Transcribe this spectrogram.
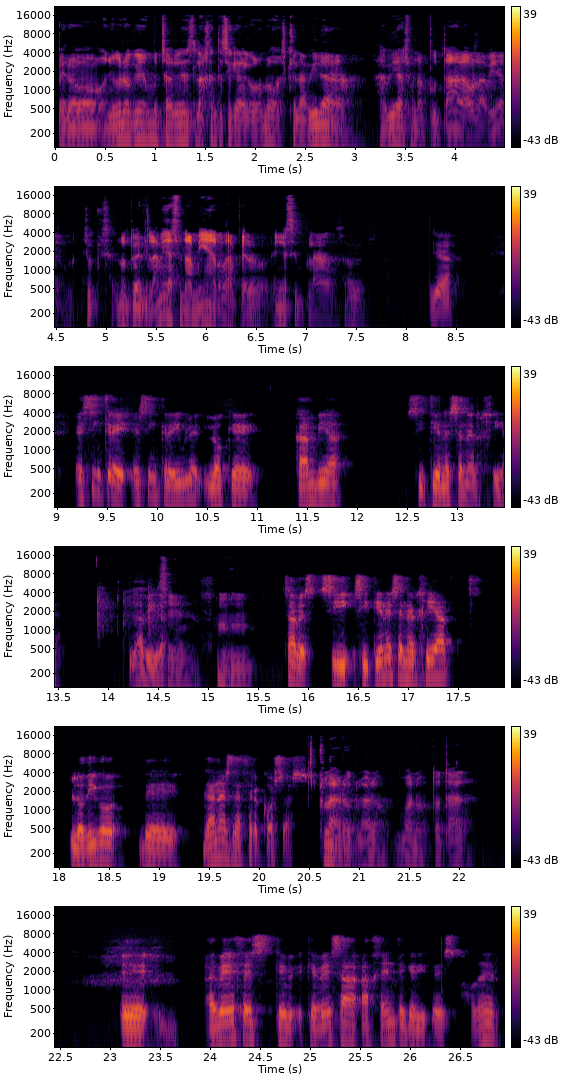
Pero yo creo que muchas veces la gente se queda con, no, es que la vida, la vida es una putada o la vida es una, no te voy a decir, la vida es una mierda, pero en ese plan, ¿sabes? Ya. Es, es increíble lo que cambia si tienes energía, la vida. ¿Sabes? Si, si tienes energía, lo digo de ganas de hacer cosas. Claro, claro. Bueno, total. Eh, hay veces que, ves a, gente que dices, joder,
